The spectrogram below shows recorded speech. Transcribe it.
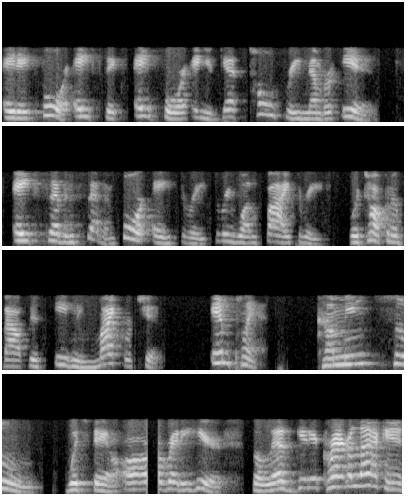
884 8684. And your guest toll free number is 877 483 3153. We're talking about this evening microchip implants coming soon, which they are already here. So let's get it cracker lacking.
